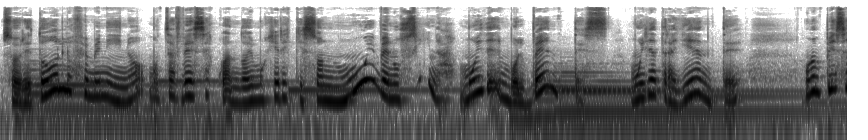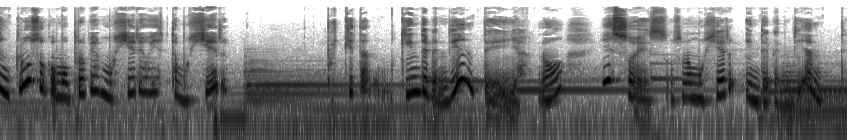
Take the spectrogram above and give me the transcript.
sobre todo en lo femenino, muchas veces cuando hay mujeres que son muy venusinas, muy envolventes, muy atrayentes, uno empieza incluso como propias mujeres, oye, esta mujer, ¿por qué tan qué independiente ella? ¿No? Eso es, es una mujer independiente.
